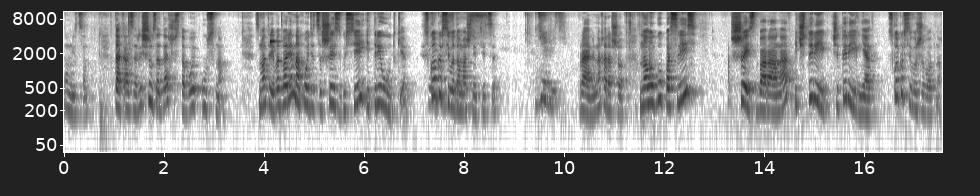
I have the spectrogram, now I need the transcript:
Умница. Так, Аза, решим задачу с тобой устно. Смотри, во дворе находится 6 гусей и 3 утки. Сколько всего домашней птицы? 9. Правильно, хорошо. На лугу паслись 6 баранов и 4, 4 ягнят. Сколько всего животных?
